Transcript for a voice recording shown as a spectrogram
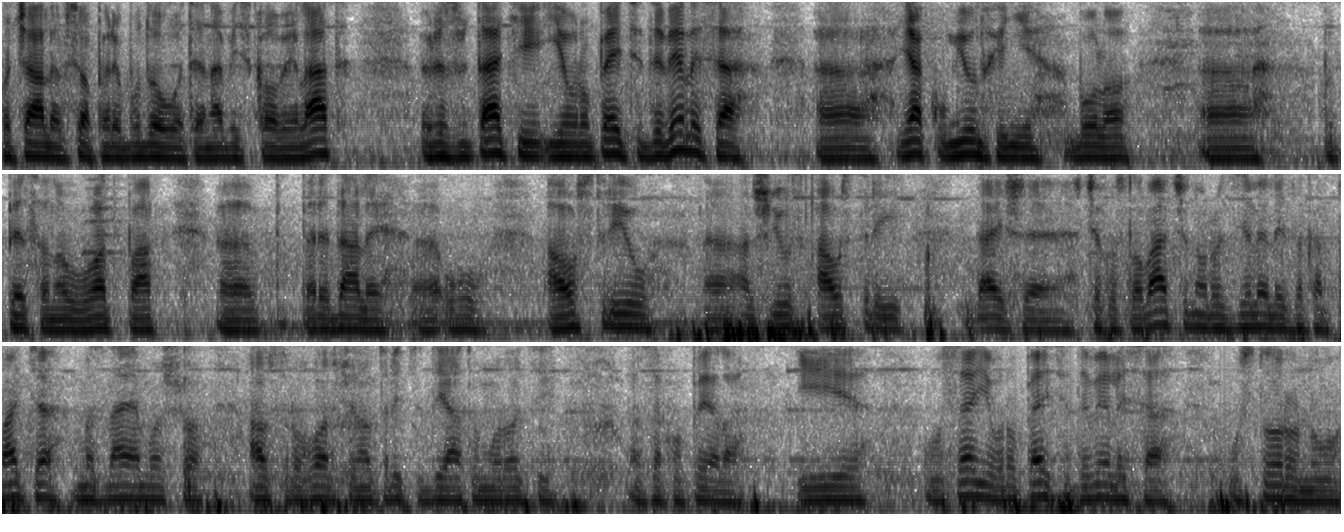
почали все перебудовувати на військовий лад. В результаті європейці дивилися, е, як у Мюнхені було е, підписано угод пак, е, передали е, у Австрію, е, аншлюз Австрії, далі Чехословаччину розділили Закарпаття. Ми знаємо, що Австро-Угорщина в 39-му році е, захопила. І усе європейці дивилися у сторону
